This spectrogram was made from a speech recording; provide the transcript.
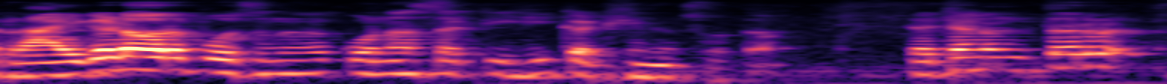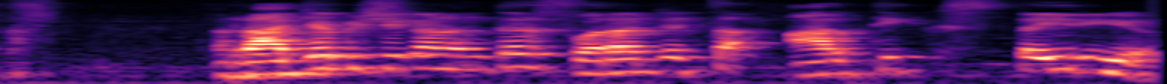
रायगडावर पोचणं कोणासाठीही कठीणच होतं. त्याच्यानंतर राज्याभिषेकानंतर स्वराज्याचं आर्थिक स्थैर्य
